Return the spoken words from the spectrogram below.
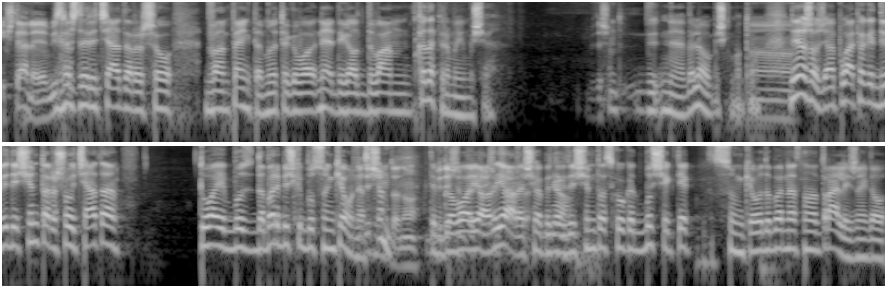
aikštelę. Viskas. aš dar į čia rašau 25 minutę, galvoju, ne, gal 2, kada pirmą įmušė? 20. Dvi- Ne, vėliau biški matau. A. Ne, žodžiu, apie, apie 20 rašau čia, tuoj bus, dabar biški bus sunkiau. Nes, 20, nu. Taip 20, galvoju, jo, jo, 36. rašiau apie Jo. 20, sakau, kad bus šiek tiek sunkiau dabar, nes nu, natūraliai, žinai, gal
